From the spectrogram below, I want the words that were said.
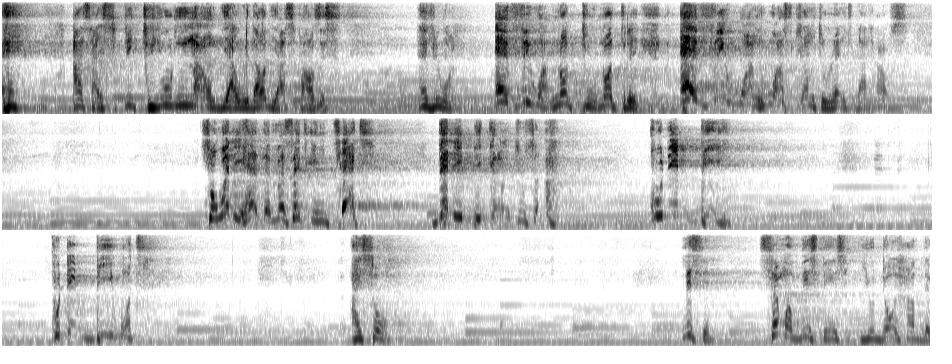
eh, as I speak to you now, they are without their spouses. Everyone, everyone, not two, not three, everyone who has come to rent that house. So when he heard the message in church, then he began to say, ah, could it be could it be what I saw? Listen, some of these things you don't have the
